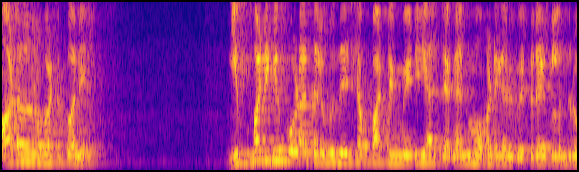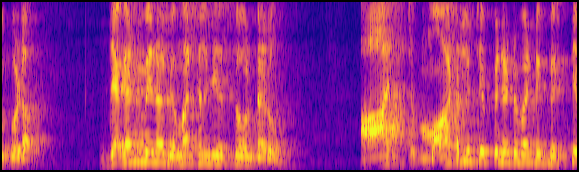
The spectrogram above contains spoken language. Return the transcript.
మాటలను పట్టుకొని ఇప్పటికీ కూడా తెలుగుదేశం పార్టీ మీడియా జగన్మోహన్ రెడ్డి గారి వ్యతిరేకులందరూ కూడా జగన్ మీద విమర్శలు చేస్తూ ఉంటారు. ఆ మాటలు చెప్పినటువంటి వ్యక్తి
